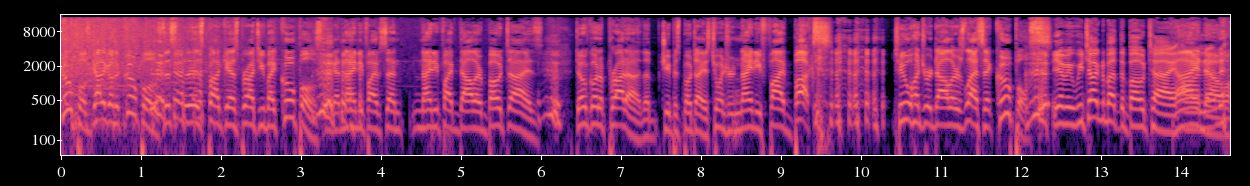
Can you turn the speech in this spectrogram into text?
Couples, gotta go to Couples. This, this podcast brought to you by Couples. They got 95 cent, $95 bow ties. Don't go to Prada. The cheapest bow tie is 295 bucks. $200 less at Couples. Yeah, I mean, we talked about the bow tie. I on- know.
